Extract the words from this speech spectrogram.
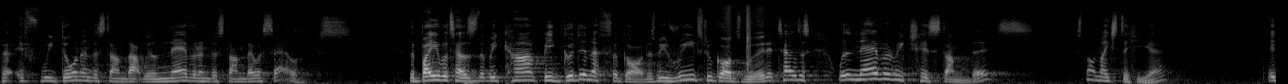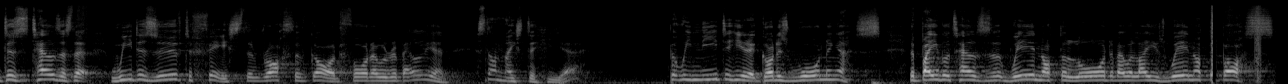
But if we don't understand that, we'll never understand ourselves. The Bible tells us that we can't be good enough for God. As we read through God's word, it tells us we'll never reach his standards. It's not nice to hear. It does, tells us that we deserve to face the wrath of God for our rebellion. It's not nice to hear. But we need to hear it. God is warning us. The Bible tells us that we're not the Lord of our lives. We're not the boss.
